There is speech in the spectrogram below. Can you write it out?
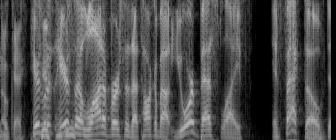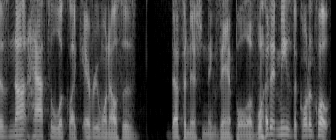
Okay. Here's what, here's a lot of verses that talk about your best life. In fact, though, does not have to look like everyone else's definition example of what it means to quote unquote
